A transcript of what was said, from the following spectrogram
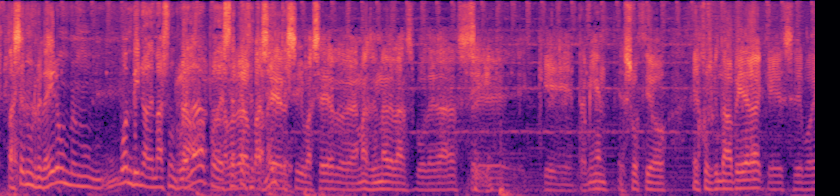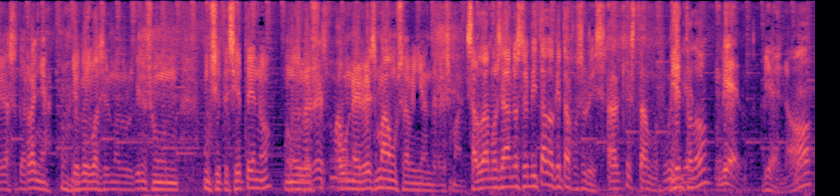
va a ser un Ribeiro, un, buen vino, además un Rueda, puede ser perfectamente. Va a ser, sí, va a ser además de una de las bodegas eh, que también es socio el José de la Piedra, que es bodega soterraña. Yo creo que va a ser uno de los vinos, un, un 7-7, ¿no? Uno un de los, o un Eresma, un Sauvignon de Eresma. Saludamos ya a nuestro invitado. ¿Qué tal, José Luis? Aquí estamos. Muy ¿Bien, todo? Bien. Bien, ¿no?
